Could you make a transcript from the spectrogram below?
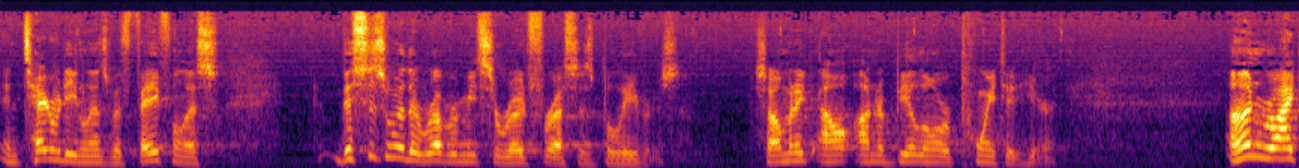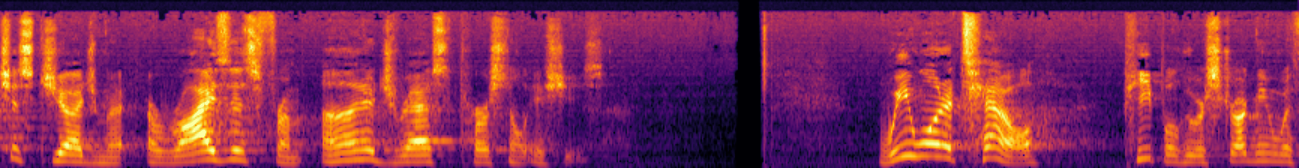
integrity lens with faithfulness. This is where the rubber meets the road for us as believers. So I'm going to, be a little more pointed here. Unrighteous judgment arises from unaddressed personal issues. We want to tell people who are struggling with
